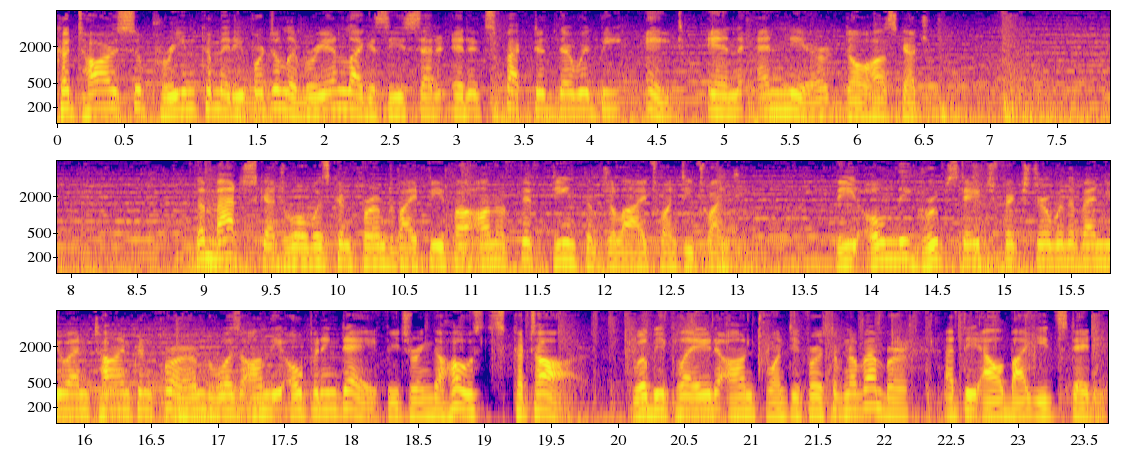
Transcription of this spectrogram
Qatar's Supreme Committee for Delivery and Legacy said it expected there would be eight in and near Doha schedule. The match schedule was confirmed by FIFA on the 15th of July 2020. The only group stage fixture with a venue and time confirmed was on the opening day featuring the hosts Qatar. Will be played on 21st of November at the Al Bayt Stadium.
